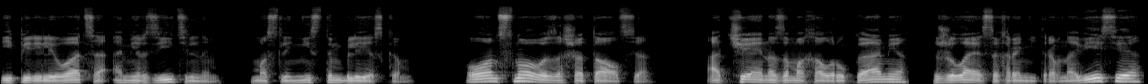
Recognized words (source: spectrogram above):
и переливаться омерзительным, маслянистым блеском. Он снова зашатался, отчаянно замахал руками, желая сохранить равновесие,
